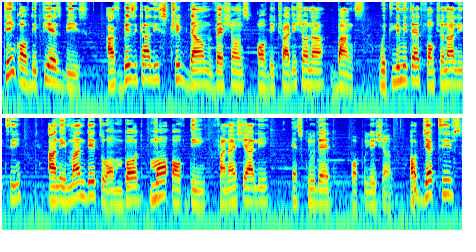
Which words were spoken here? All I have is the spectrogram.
Think of the PSBs as basically stripped down versions of the traditional banks with limited functionality and a mandate to onboard more of the financially excluded population. Objectives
